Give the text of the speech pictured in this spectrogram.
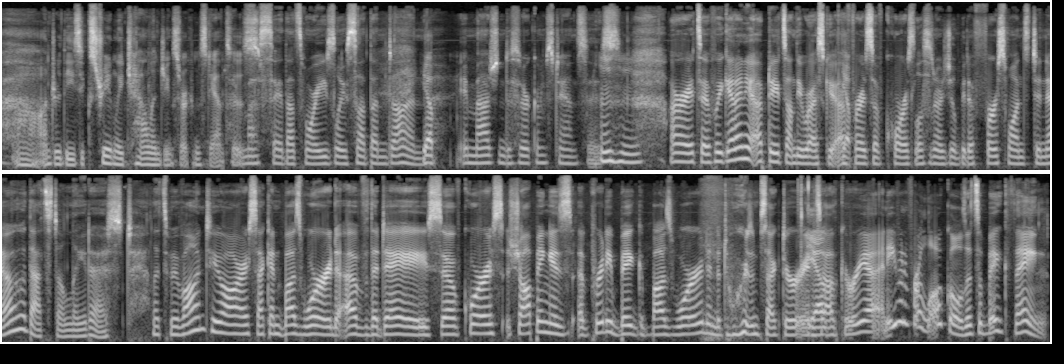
uh, under these extremely challenging circumstances. I must say that's more easily said than done. Yep. Imagine the circumstances. All right. So if we get any updates on the rescue efforts, of course, listeners, you'll be the first ones to know. That's the latest. Let's move on to our second buzzword of the day. So, of course, shopping is a pretty big buzzword in the tourism sector in Yep. South Korea, and even for locals, it's a big thing.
